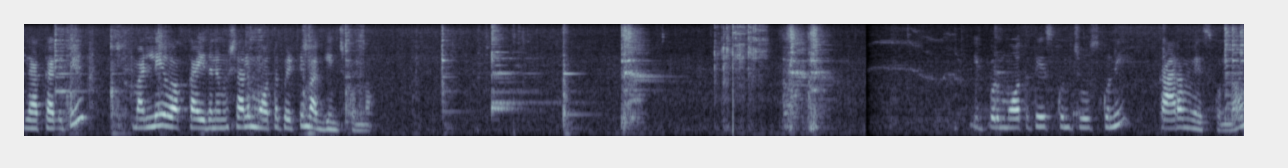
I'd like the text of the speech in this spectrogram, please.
ఇలా కలిపి మళ్ళీ ఒక ఐదు నిమిషాలు మూత పెట్టి మగ్గించుకుందాం. ఇప్పుడు మూత తీసుకుని చూసుకుని కారం వేసుకుందాం.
